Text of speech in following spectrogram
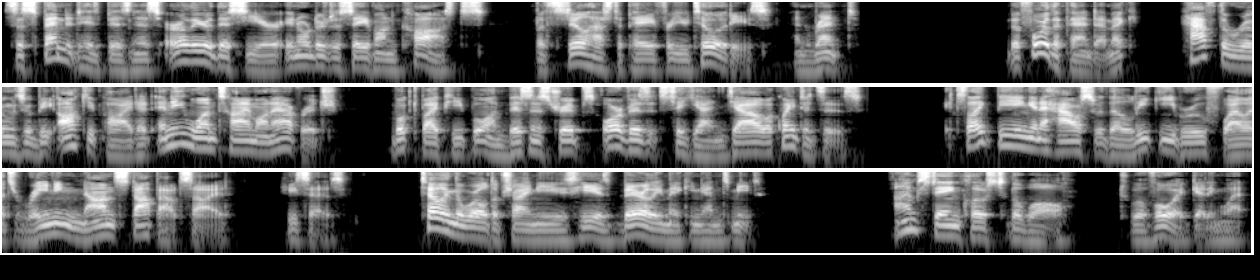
suspended his business earlier this year in order to save on costs, but still has to pay for utilities and rent. Before the pandemic, half the rooms would be occupied at any one time on average, booked by people on business trips or visits to Yanjiao acquaintances. It's like being in a house with a leaky roof while it's raining non-stop outside, he says, telling the world of Chinese he is barely making ends meet. I'm staying close to the wall, to avoid getting wet.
